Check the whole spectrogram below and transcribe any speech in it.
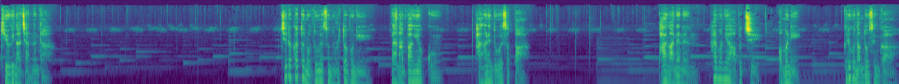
기억이 나지 않는다. 칠흑 같은 어둠에서 눈을 떠보니 난 안방이었고 방 안에 누워 있었다. 방 안에는 할머니와 아버지 어머니, 그리고 남동생과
